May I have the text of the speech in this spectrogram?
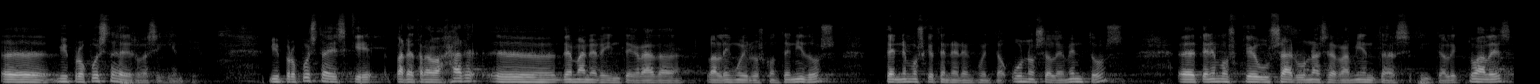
Eh, mi propuesta es la siguiente. Mi propuesta es que para trabajar eh, de manera integrada la lengua y los contenidos, tenemos que tener en cuenta unos elementos, eh, tenemos que usar unas herramientas intelectuales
